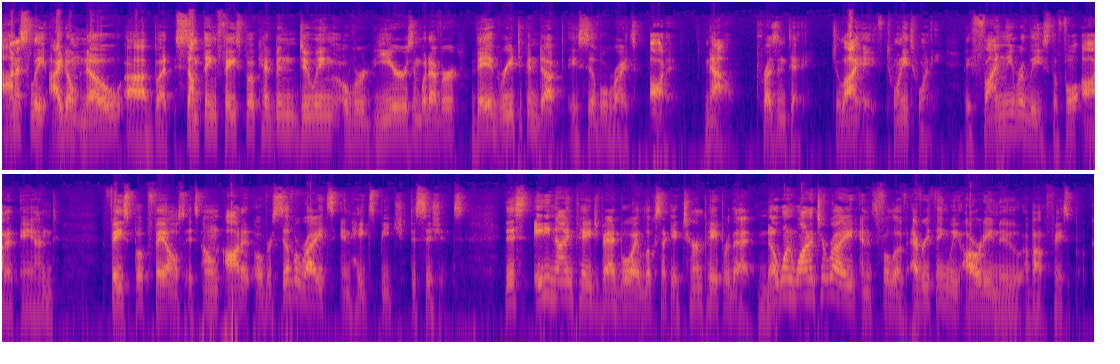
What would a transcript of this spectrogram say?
honestly, I don't know, uh, but something Facebook had been doing over years and whatever, they agreed to conduct a civil rights audit. Now, present day, July 8th, 2020, they finally released the full audit and Facebook fails its own audit over civil rights and hate speech decisions. This 89 page bad boy looks like a term paper that no one wanted to write, and it's full of everything we already knew about Facebook.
